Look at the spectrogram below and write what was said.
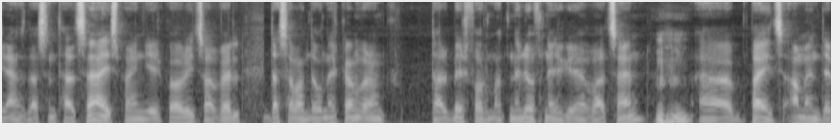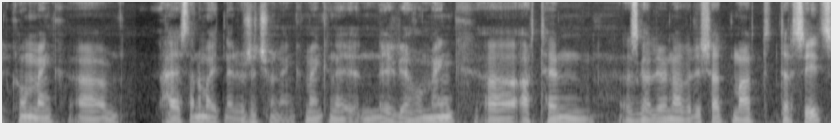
իրանց դասընթացը, այս պահին 200-ից ավել դասավանդողներ կան, որոնք տարբեր ֆորմատներով ներգրաված են, բայց ամեն դեպքում մենք Հայաստանում այդ ներուժը չունենք։ Մենք ներգրավում ենք արդեն զգալիորեն ավելի շատ մարդ դրսից,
